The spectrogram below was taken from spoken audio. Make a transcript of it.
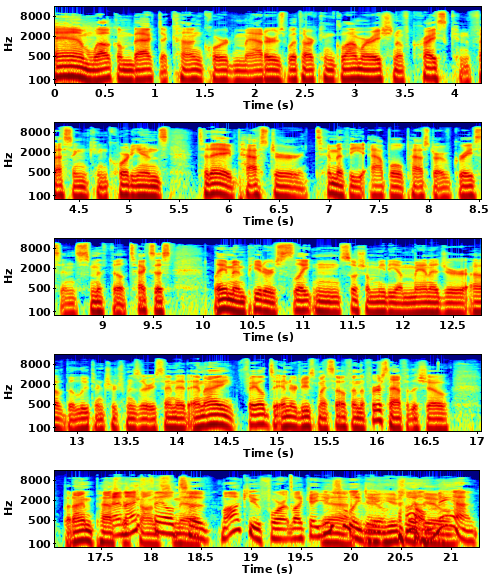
And welcome back to Concord Matters with our conglomeration of Christ confessing Concordians. Today, Pastor Timothy Apple, pastor of Grace in Smithville, Texas, Layman Peter Slayton, social media manager of the Lutheran Church Missouri Synod. And I failed to introduce myself in the first half of the show, but I'm Pastor and I Sean failed Smith. to mock you for it like I Yeah, usually do. you usually oh, do. man.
